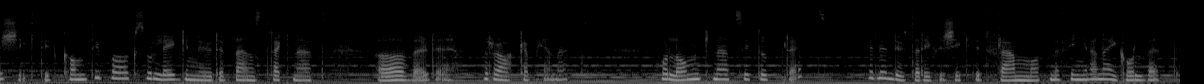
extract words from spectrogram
Försiktigt kom tillbaks och lägg nu det vänstra knät över det raka benet. Håll om knät sitt upprätt eller luta dig försiktigt framåt med fingrarna i golvet.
